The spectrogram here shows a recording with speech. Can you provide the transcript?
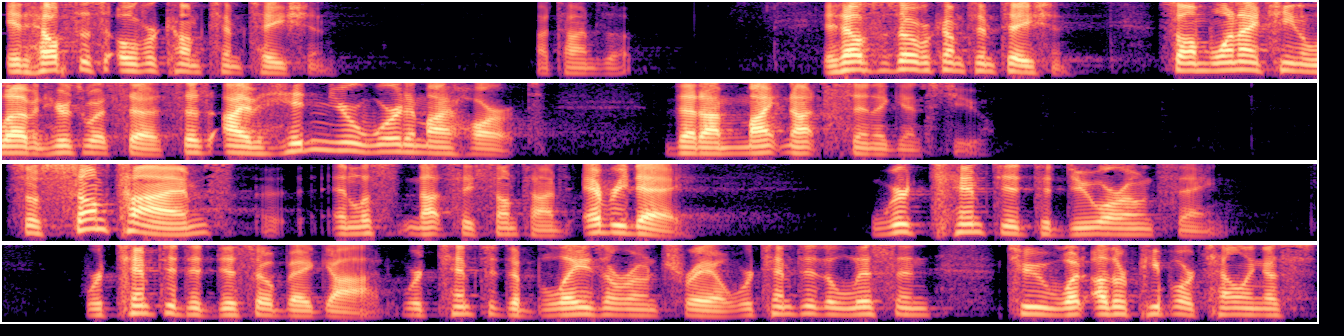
It helps us overcome temptation. My time's up. It helps us overcome temptation. Psalm 119, 11, here's what it says. It says, I have hidden your word in my heart that I might not sin against you. So sometimes, and let's not say sometimes, every day, we're tempted to do our own thing. We're tempted to disobey God. We're tempted to blaze our own trail. We're tempted to listen to what other people are telling us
